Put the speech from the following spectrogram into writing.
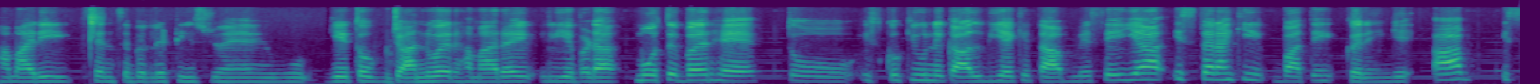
ہماری سینسبلٹیز جو ہیں وہ یہ تو جانور ہمارے لیے بڑا معتبر ہے۔ تو اس کو کیوں نکال دیا کتاب میں سے یا اس طرح کی باتیں کریں گے؟ آپ اس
